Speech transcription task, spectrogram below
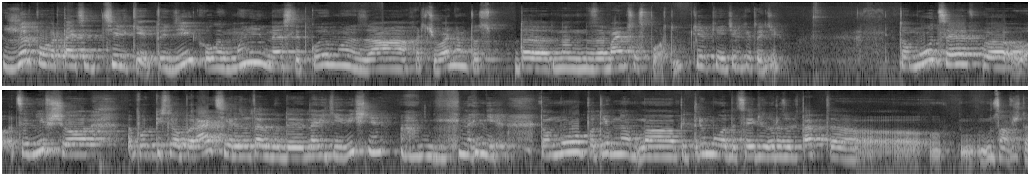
Жир повертається тільки тоді, коли ми не слідкуємо за харчуванням та не займаємося спортом. Тільки, тільки тоді. Тому це, е, це міф, що після операції результат буде навіки вічні. Ні. Тому потрібно е, підтримувати цей результат е, завжди.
